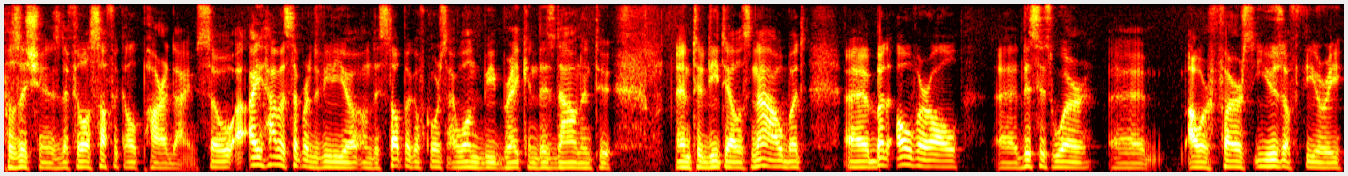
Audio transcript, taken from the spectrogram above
positions, the philosophical paradigms. So I have a separate video on this topic. Of course, I won't be breaking this down into into details now, but but overall. Uh, this is where uh, our first use of theory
